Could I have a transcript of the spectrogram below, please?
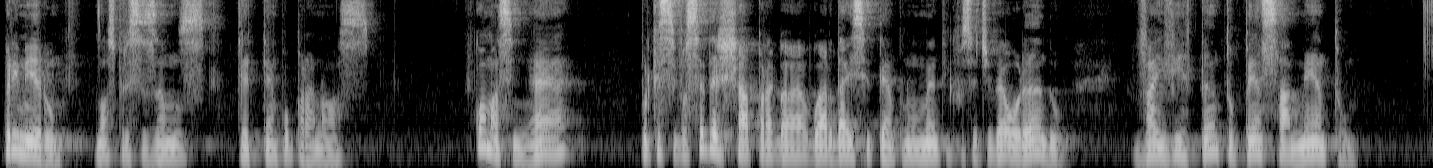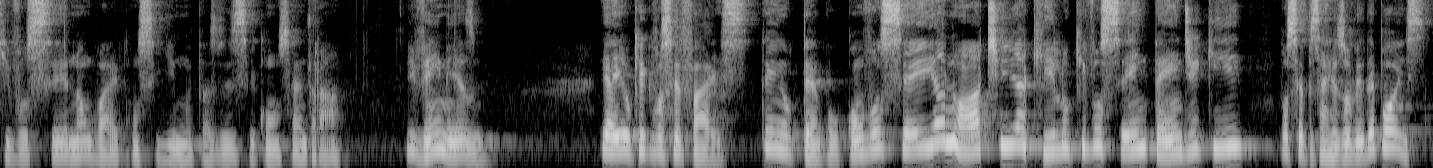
Primeiro, nós precisamos ter tempo para nós. Como assim? É, porque se você deixar para guardar esse tempo no momento em que você estiver orando, vai vir tanto pensamento que você não vai conseguir muitas vezes se concentrar. E vem mesmo. E aí o que, que você faz? Tenha o tempo com você e anote aquilo que você entende que você precisa resolver depois.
